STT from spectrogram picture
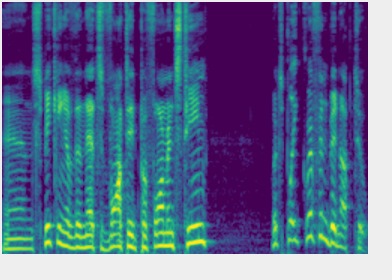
And speaking of the Nets' vaunted performance team, what's Blake Griffin been up to?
